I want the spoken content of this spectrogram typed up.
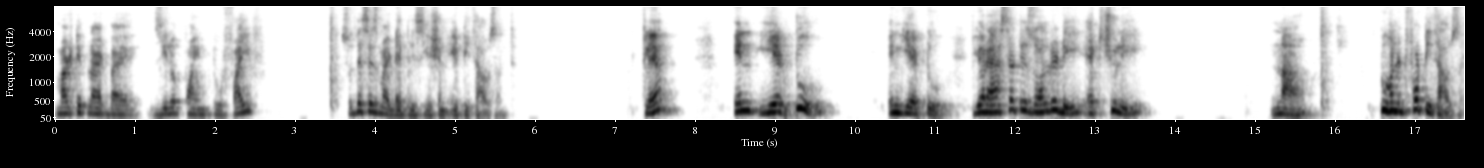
multiplied by 0.25. So this is my depreciation 80,000. Clear? In year two, in year two, your asset is already actually now 240,000.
